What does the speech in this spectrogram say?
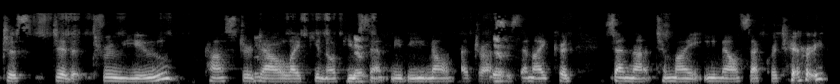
just did it through you, Pastor mm-hmm. Dow, like, you know, if you yep. sent me the email addresses yep. and I could send that to my email secretary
